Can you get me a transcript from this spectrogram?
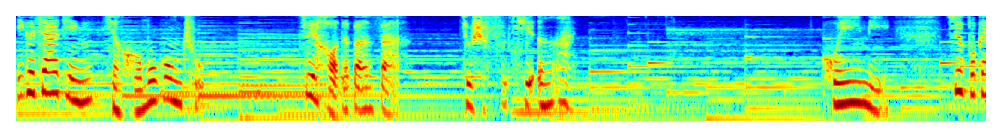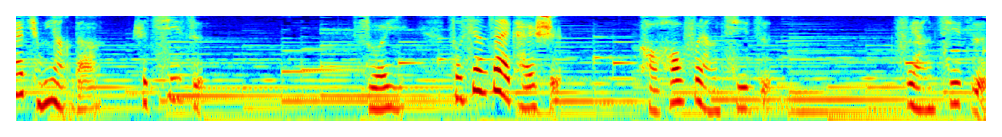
一个家庭想和睦共处，最好的办法就是夫妻恩爱。婚姻里最不该穷养的是妻子。所以，从现在开始，好好富养妻子。富养妻子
